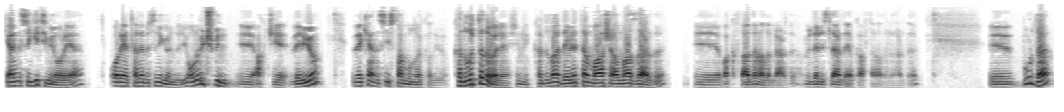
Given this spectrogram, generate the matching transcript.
kendisi gitmiyor oraya. Oraya talebesini gönderiyor. Onu 3 bin e, akçeye veriyor ve kendisi İstanbul'da kalıyor. Kadılıkta da öyle. Şimdi kadılar devletten maaş almazlardı e, vakıflardan alırlardı. Müderrisler de evkaftan alırlardı. E, burada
